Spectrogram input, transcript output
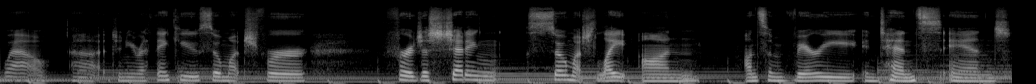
Wow, uh, Janira, thank you so much for for just shedding so much light on on some very intense and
